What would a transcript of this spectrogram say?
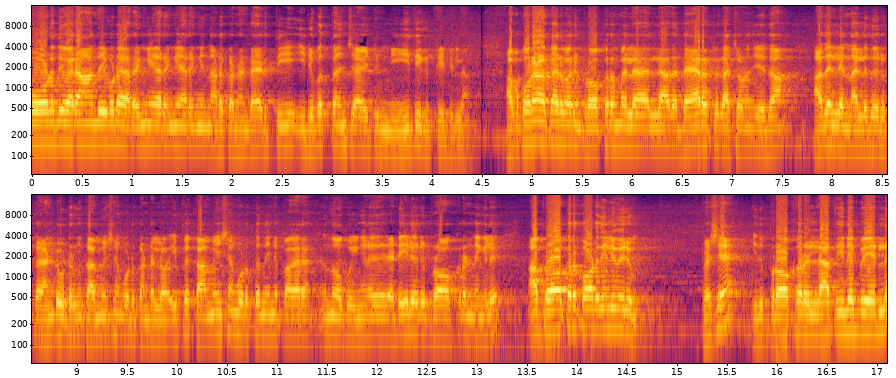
കോടതി വരാതെ ഇവിടെ ഇറങ്ങി ഇറങ്ങി ഇറങ്ങി നടക്കണം. രണ്ടായിരത്തി ഇരുപത്തഞ്ചായിട്ടും നീതി കിട്ടിയിട്ടില്ല. അപ്പോൾ കുറേ ആൾക്കാർ പറയും ബ്രോക്കർമാർ അല്ലാതെ ഡയറക്റ്റ് കച്ചവടം ചെയ്താൽ അതല്ലേ നല്ലത് ഒരു രണ്ടു കൂട്ടർക്കും കമ്മീഷൻ കൊടുക്കണ്ടല്ലോ. ഇപ്പോൾ കമ്മീഷൻ കൊടുക്കുന്നതിന് പകരം നോക്കൂ ഇങ്ങനെ ഇടയിൽ ഒരു ബ്രോക്കർ ഉണ്ടെങ്കിൽ ആ ബ്രോക്കർ കോടതിയിൽ വരും. പക്ഷേ ഇത് ബ്രോക്കർ ഇല്ലാത്തതിന്റെ പേരിൽ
